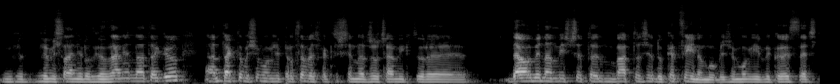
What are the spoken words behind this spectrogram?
wy- wymyślanie rozwiązania na tego, a tak to byśmy mogli pracować faktycznie nad rzeczami, które dałyby nam jeszcze tę wartość edukacyjną, bo byśmy mogli wykorzystać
